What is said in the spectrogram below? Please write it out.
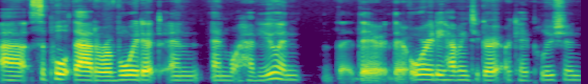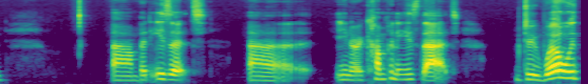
uh, support that or avoid it and and what have you and they're they're already having to go okay pollution um, but is it uh, you know companies that do well with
